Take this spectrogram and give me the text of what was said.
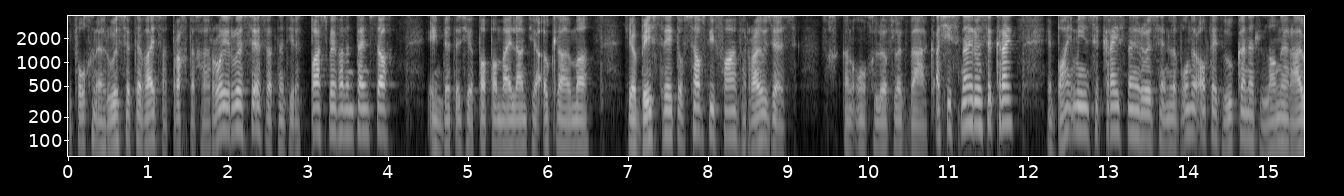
die volgende rose te wys wat pragtige rooi rose is wat natuurlik pas by Valentynsdag en dit is jou Papa Meiland, jou Oklahoma, jou Best Red of selfs die Five Roses kan ongelooflik werk. As jy snyrose kry, en baie mense kry snyrose en hulle wonder altyd hoe kan dit langer hou?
